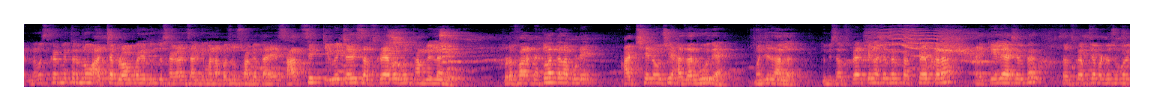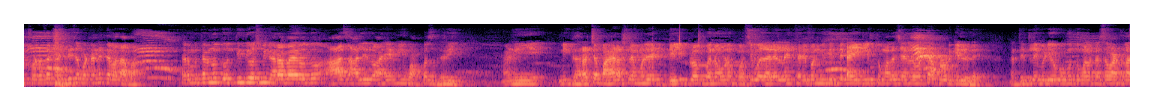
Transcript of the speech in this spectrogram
तर नमस्कार मित्रांनो आजच्या ब्लॉगमध्ये तुमचं सगळ्यांचं अगदी मनापासून स्वागत आहे. सातशे चव्वेचाळीस सबस्क्रायबर होऊन थांबलेलं आहे थोडंफार ढकला त्याला पुढे. आठशे नऊशे हजार होऊ द्या. म्हणजे झालं. तुम्ही सबस्क्राईब केलं असेल तर सबस्क्राईब करा. आणि केले असेल तर सबस्क्राईबच्या बटनसमोर एक छोटासा घंटीचं बटन आहे त्याला दाबा. तर मित्रांनो दोन तीन दिवस मी घराबाहेर होतो. आज आलेलो आहे मी वापस घरी. आणि मी घराच्या बाहेर असल्यामुळे डेली ब्लॉग बनवणं पॉसिबल झालेलं नाही. तरी पण मी तिथले काही क्लिप तुम्हाला चॅनलवरती अपलोड केलेलं आहे तर तिथले व्हिडिओ बघून तुम्हाला कसं वाटला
